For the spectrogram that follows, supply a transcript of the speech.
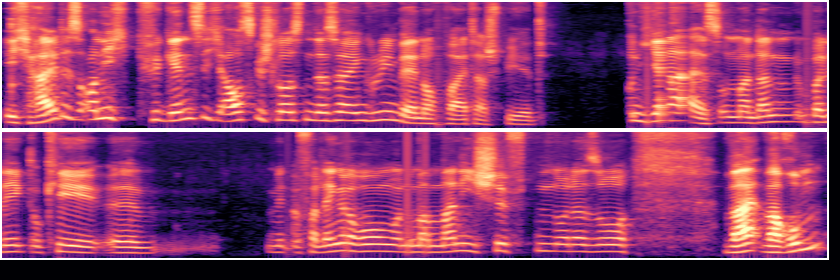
Ich halte es auch nicht für gänzlich ausgeschlossen, dass er in Green Bay noch weiterspielt. Und ja ist. Und man dann überlegt, okay, äh, mit einer Verlängerung und mal Money shiften oder so. Wa warum?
